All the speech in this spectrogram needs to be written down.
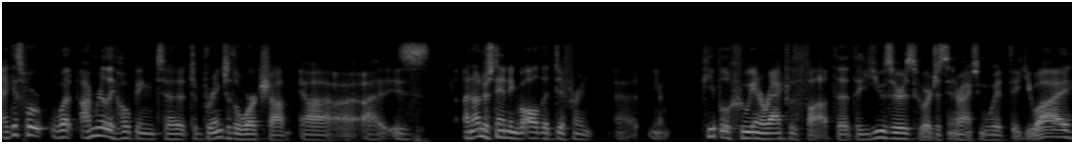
I guess what what I'm really hoping to to bring to the workshop uh, uh, is an understanding of all the different uh, you know people who interact with Fallout, the the users who are just interacting with the UI,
